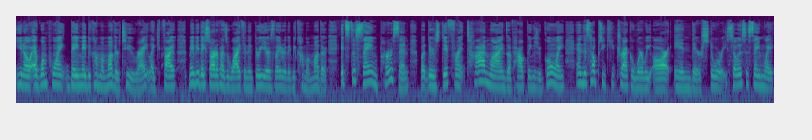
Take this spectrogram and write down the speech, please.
you know, at one point they may become a mother too, right? Like five, maybe they start off as a wife and then three years later they become a mother. It's the same person, but there's different timelines of how things are going, and this helps you keep track of where we are in their story. So it's the same way.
